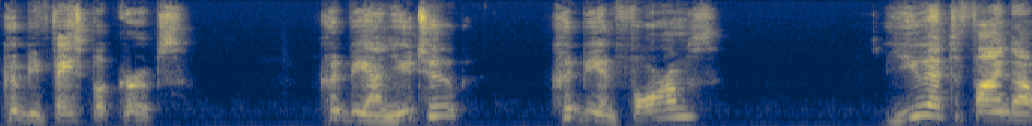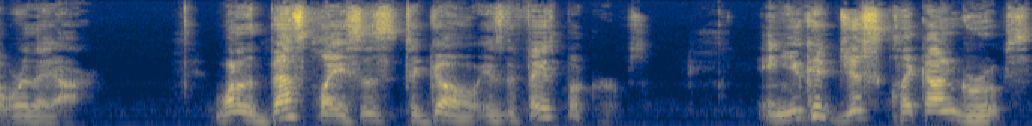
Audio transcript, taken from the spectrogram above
could be Facebook groups, could be on YouTube, could be in forums. You have to find out where they are. One of the best places to go is the Facebook groups. And you could just click on groups,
